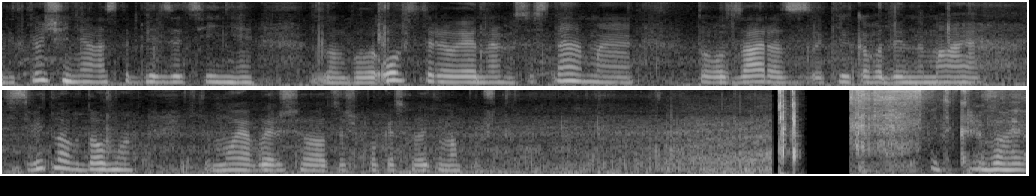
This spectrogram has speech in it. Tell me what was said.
відключення стабілізаційні, знов були обстріли енергосистеми, то зараз кілька годин немає світла вдома, тому я вирішила це ж поки сходити на пошту. Відкриваю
